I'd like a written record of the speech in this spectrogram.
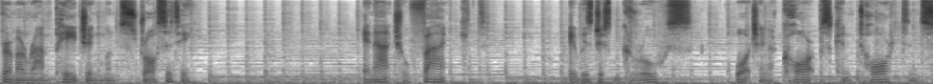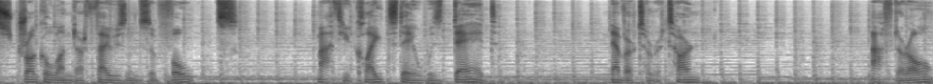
from a rampaging monstrosity. In actual fact, it was just gross watching a corpse contort and struggle under thousands of volts. Matthew Clydesdale was dead, never to return. After all,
